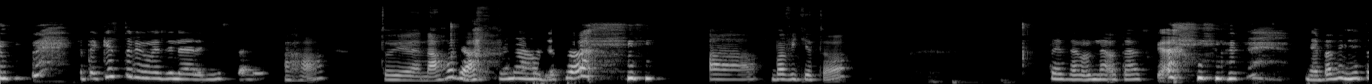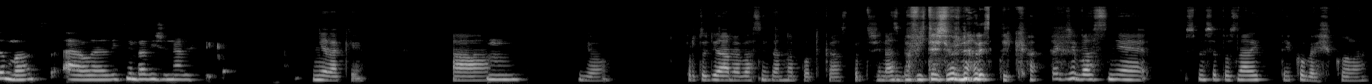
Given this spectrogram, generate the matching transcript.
Já taky studuju mezinárodní vztahy. Aha, to je náhoda. To je náhoda, co? a baví tě to? To je závodná otázka. Nebaví mě to moc, ale víc mě baví žurnalistika. Mě taky. A hmm. Jo, proto děláme vlastně tenhle podcast, protože nás baví ta žurnalistika. Takže vlastně jsme se poznali jako ve škole.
